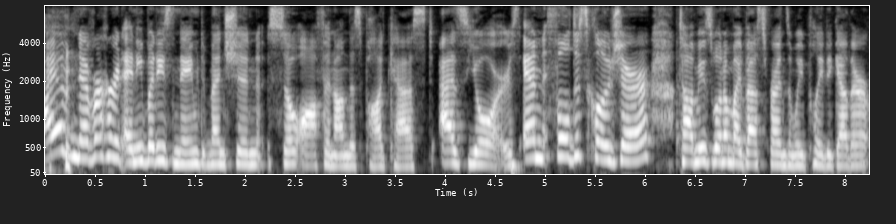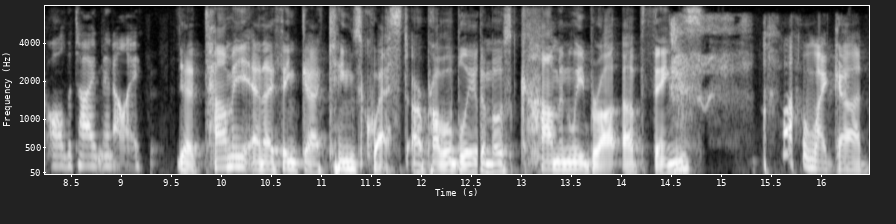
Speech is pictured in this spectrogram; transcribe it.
I have never heard anybody's name mentioned so often on this podcast as yours. And full disclosure, Tommy's one of my best friends, and we play together all the time in LA. Yeah, Tommy and I think uh, King's Quest are probably the most commonly brought up things oh my god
